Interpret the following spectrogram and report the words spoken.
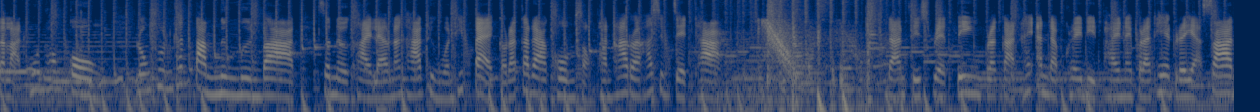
ตลาดหุ้นฮ่องกง ลงทุนขั้นต่ำ10,000 บาท เสนอขายแล้วนะคะ ถึงวันที่ 8 กรกฎาคม 2557 ค่ะด้าน Fitch Rating ประกาศให้อันดับเครดิตภายในประเทศระยะสั้น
